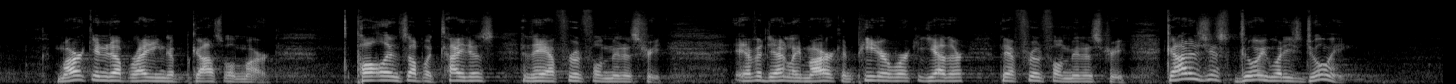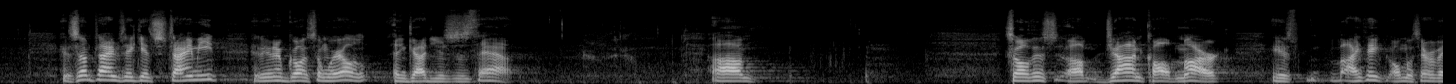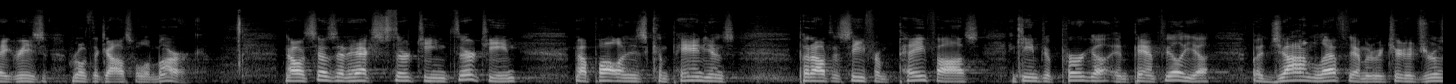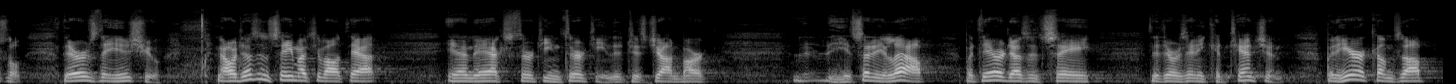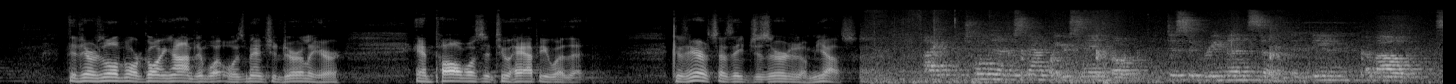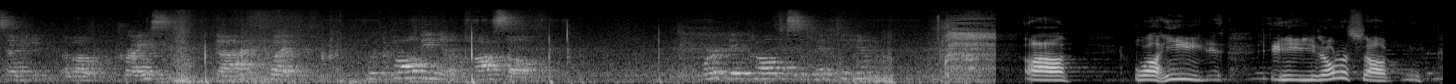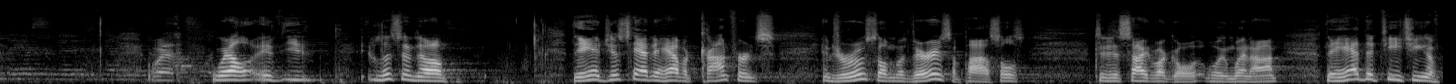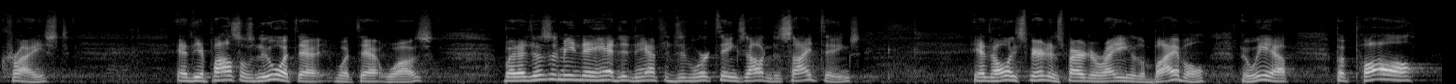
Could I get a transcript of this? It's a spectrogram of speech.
Mark ended up writing the Gospel of Mark. Paul ends up with Titus, and they have fruitful ministry. Evidently, Mark and Peter work together, they have fruitful ministry. God is just doing what He's doing. And sometimes they get stymied and end up going somewhere else, and God uses that. Um, so this um, John called Mark is, I think almost everybody agrees, wrote the Gospel of Mark. Now it says in Acts 13 13, now Paul and his companions put out to sea from Paphos and came to Perga and Pamphylia, but John left them and returned to Jerusalem. There's the issue. Now, it doesn't say much about that in Acts 13 13, that just John Mark, he said he left, but there it doesn't say that there was any contention. But here it comes up that there was a little more going on than what was mentioned earlier, and Paul wasn't too happy with it. Because here it says they deserted him, yes. I totally understand what you're saying about disagreements and it being about about Christ, God, but with Paul being an apostle, weren't they called to submit to him? Uh, well, he you notice, uh, well it, you, listen, uh, they had just had to have a conference in Jerusalem with various apostles to decide what, go, what went on. They had the teaching of Christ, and the apostles knew what that, what that was, but it doesn't mean they had, didn't have to work things out and decide things. And the Holy Spirit inspired the writing of the Bible that we have. But Paul,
